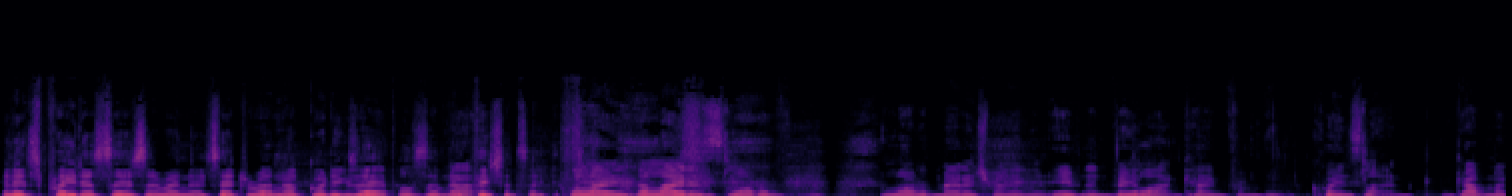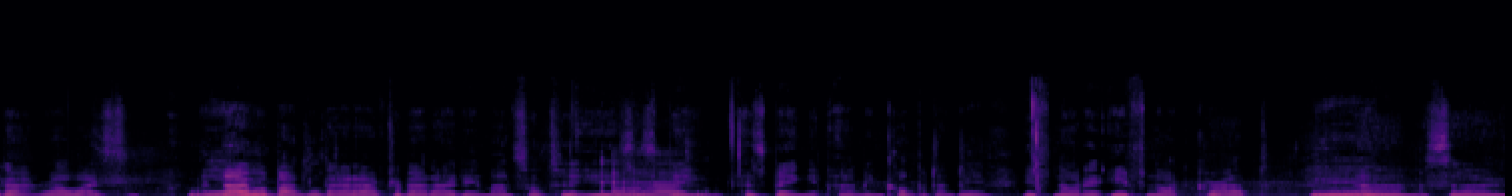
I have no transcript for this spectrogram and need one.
and its predecessor and etc. are not good examples of No. efficiency. Well, they, the latest lot of lot of management, in, even in V Line, came from Queensland, government-owned railways, and Yeah. they were bundled out after about eighteen months or two years Uh-huh. as being as being um, incompetent, Yeah. if not if not corrupt. Um, so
